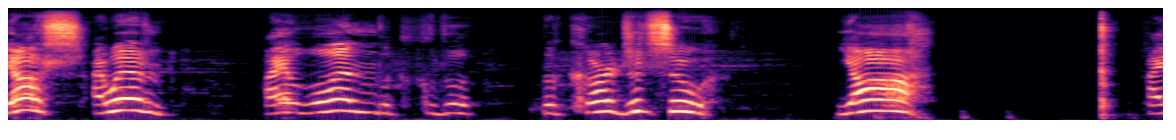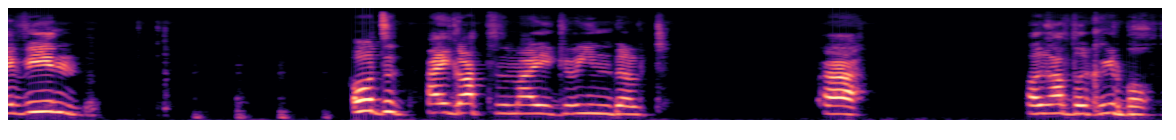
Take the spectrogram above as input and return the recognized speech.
Yes! I win! I won the, the, the Card-Jitsu! Yeah! I win! Oh, the, I got my green belt. Ah. I got the green belt.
